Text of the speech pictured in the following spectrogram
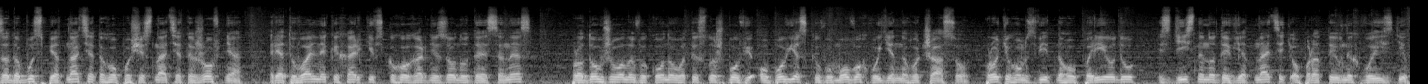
За добу з 15 по 16 жовтня рятувальники харківського гарнізону ДСНС продовжували виконувати службові обов'язки в умовах воєнного часу. Протягом звітного періоду здійснено 19 оперативних виїздів,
